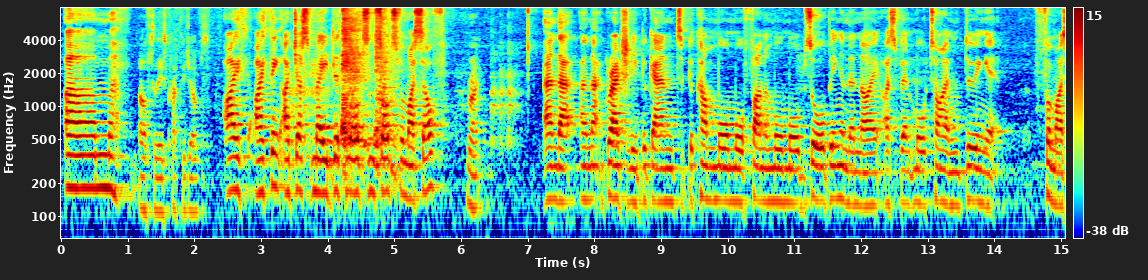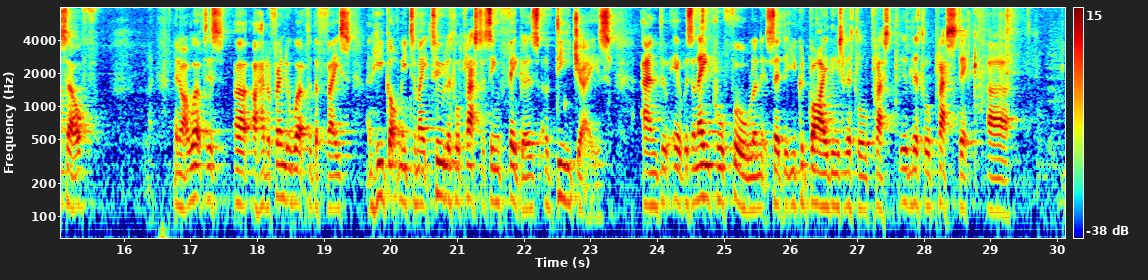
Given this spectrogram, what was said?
Um, after these crappy jobs? I, th- I think I just made little odds and sods for myself. Right. and that and that gradually began to become more and more fun and more and more absorbing and then I, I spent more time doing it for myself you know I worked for this uh, I had a friend who worked for the face and he got me to make two little plasticine figures of DJs and it was an April Fool and it said that you could buy these little plastic little plastic uh,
